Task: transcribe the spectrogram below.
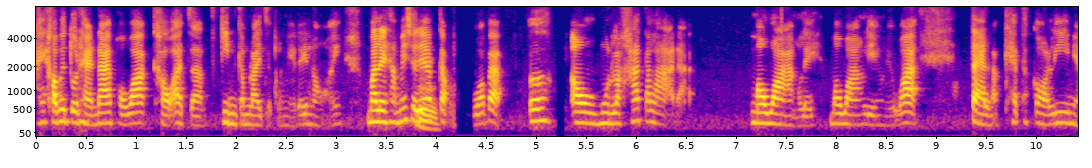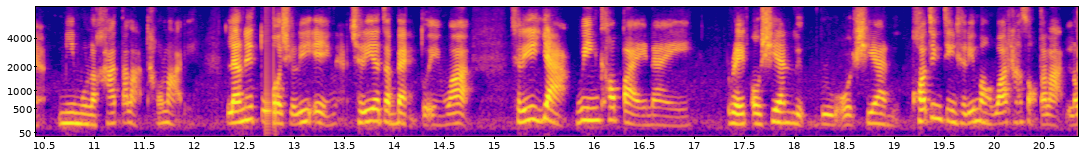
ให้เขาเป็นตัวแทนได้ เพราะว่าเขาอาจจะกินกำไรจากตรงนี้ได้น้อยมากเลยทำให้เชอรี่กลับมาแบบ เออ เอามูลค่าตลาดอะมาวางเลย มาวางเรียงเลยว่า แต่ละ category เนี่ยมีมูลค่าตลาดเท่าไหร่ แล้วในตัวเชอรี่เองเนี่ยเชอรี่จะแบ่งตัวเองว่าเชอรี่อยากวิ่งเข้าไปใน Red Ocean หรือ Blue Ocean เพราะจริงๆเชอรี่มองว่าทั้งสองตลาดเรา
